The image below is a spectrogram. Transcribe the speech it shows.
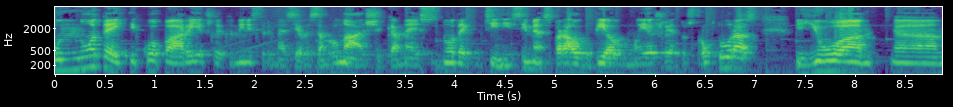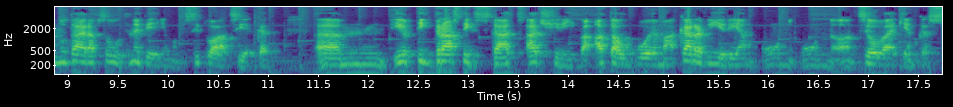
un noteikti kopā ar iekšlietu ministru mēs jau esam runājuši, ka mēs noteikti cīnīsimies par algu pieaugumu iekšlietu struktūrās, jo uh, nu, tā ir absolūti nepieņemama situācija, kad um, ir tik drastiska atšķirība atalgojumā karavīriem un, un uh, cilvēkiem, kas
